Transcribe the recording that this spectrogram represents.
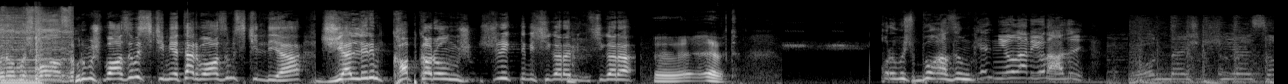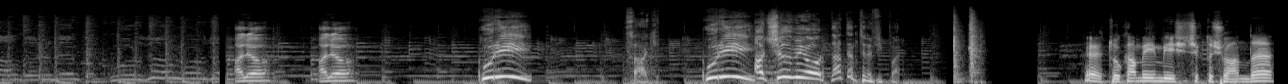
Kırılmış boğazım Kurumuş boğazımı sikeyim yeter boğazımı sikildi ya. Ciğerlerim kapkar olmuş. Sürekli bir sigara bir sigara. Ee, evet. Kırılmış boğazım gelmiyorlar yol ağzı Alo. Alo. Huri. Sakin. Huri. Açılmıyor. Zaten trafik var. Evet Tuğkan Bey'in bir işi çıktı şu anda.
